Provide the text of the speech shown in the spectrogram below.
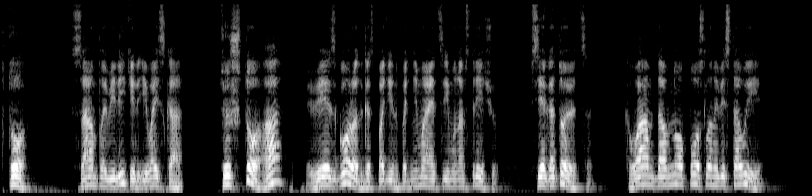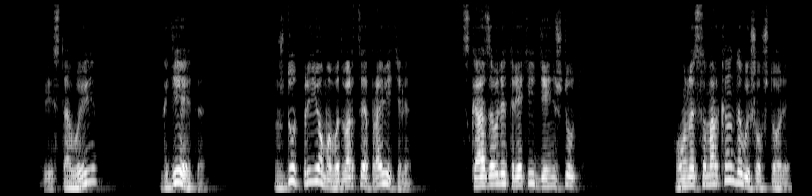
«Кто?» Сам повелитель и войска. Ты что, а? Весь город, господин, поднимается ему навстречу. Все готовятся. К вам давно посланы вестовые. Вестовые? Где это? Ждут приема во дворце правителя. Сказывали, третий день ждут. Он из Самарканда вышел, что ли?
